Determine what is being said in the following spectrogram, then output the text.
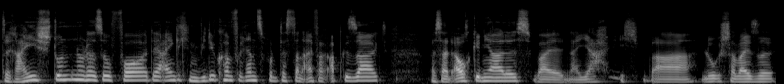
drei Stunden oder so vor der eigentlichen Videokonferenz, wurde das dann einfach abgesagt, was halt auch genial ist, weil, naja, ich war logischerweise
